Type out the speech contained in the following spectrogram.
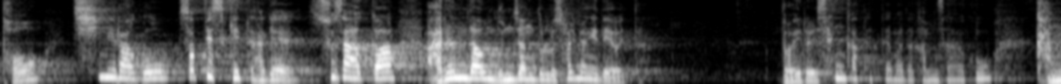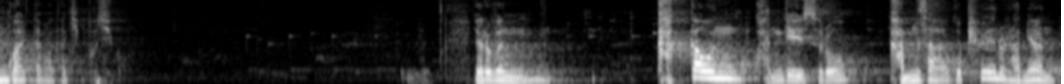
더 치밀하고 서피스케이트하게 수사학과 아름다운 문장들로 설명이 되어 있다. 너희를 생각할 때마다 감사하고 강구할 때마다 기뻐지고. 여러분, 가까운 관계일수록 감사하고 표현을 하면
